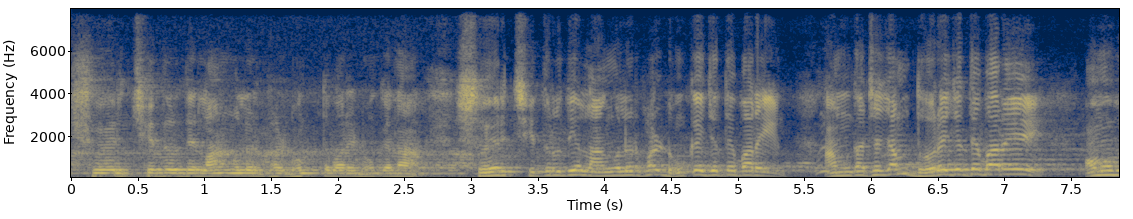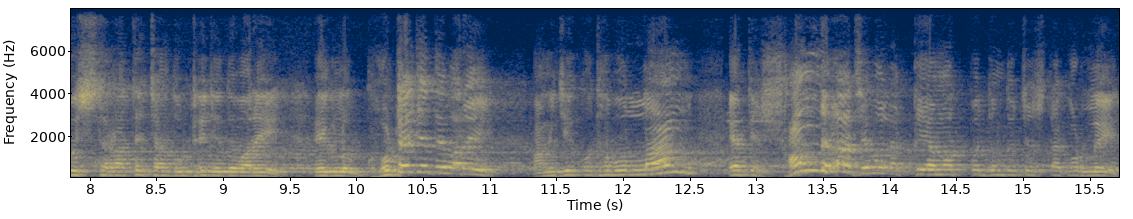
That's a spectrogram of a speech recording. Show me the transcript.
শুয়ের ছিদ্র দিয়ে লাঙ্গলের ফল ঢুকতে পারে, ঢুকে না। শুয়ের ছিদ্র দিয়ে লাঙ্গলের ফল ঢুকে যেতে পারে। আম গাছে জাম ধরে যেতে পারে। অমাবস্যা রাতে চাঁদ উঠে যেতে পারে, এগুলো ঘটে যেতে পারে। আমি যে কথা বললাম, এতে সন্দেহ আছে বলে কেয়ামত পর্যন্ত চেষ্টা করলে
